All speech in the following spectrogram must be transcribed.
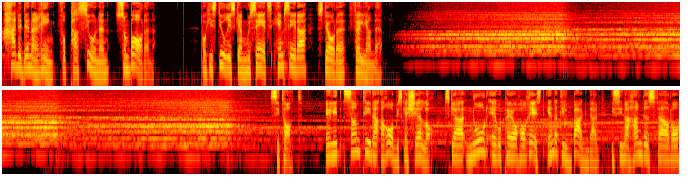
hade denna ring för personen som bar den? På Historiska museets hemsida står det följande. Citat. Enligt samtida arabiska källor ska nordeuropeer ha rest ända till Bagdad i sina handelsfärder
